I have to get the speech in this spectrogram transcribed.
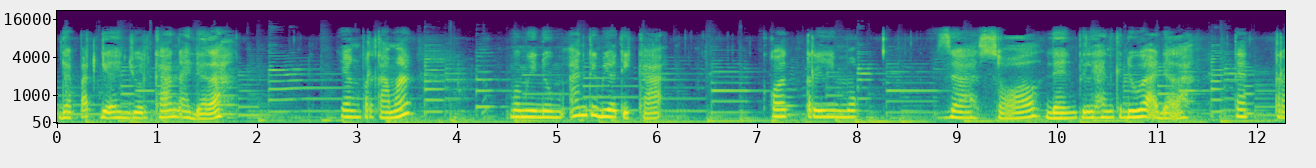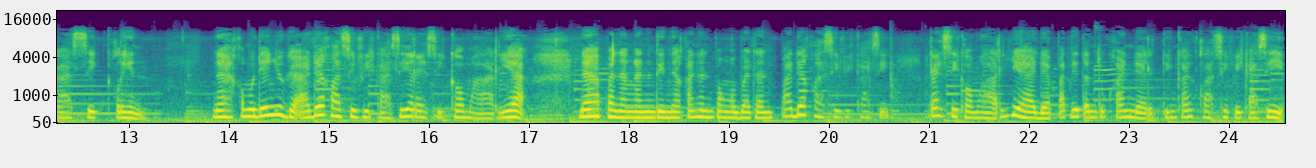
dapat dianjurkan adalah yang pertama, meminum antibiotika, kotrimoxazole, dan pilihan kedua adalah tetrasiklin. Nah, kemudian juga ada klasifikasi resiko malaria. Nah, penanganan tindakan dan pengobatan pada klasifikasi resiko malaria dapat ditentukan dari tingkat klasifikasi.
